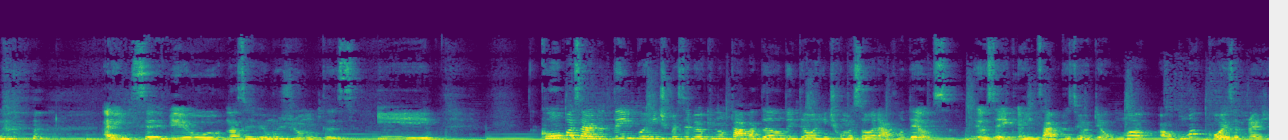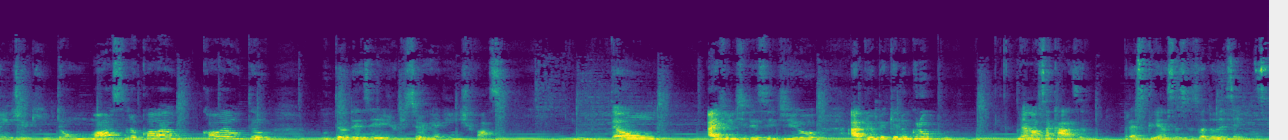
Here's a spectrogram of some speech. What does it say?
a gente serviu, nós servimos juntas. E com o passar do tempo, a gente percebeu que não estava dando, então a gente começou a orar. Falou, Deus, eu sei, a gente sabe que o Senhor tem alguma, alguma coisa pra gente aqui, então mostra qual é, o, qual é o, teu, o teu desejo, o que o Senhor quer que a gente faça. Então, a gente decidiu abrir um pequeno grupo na nossa casa, para as crianças e os adolescentes.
